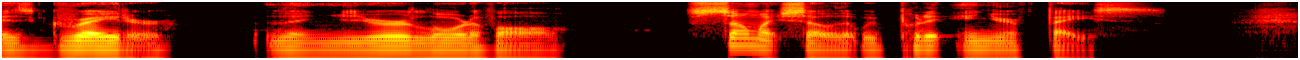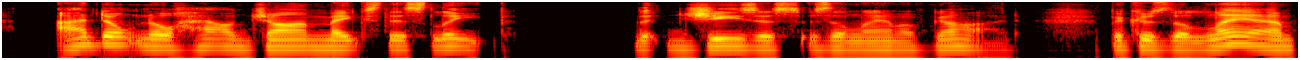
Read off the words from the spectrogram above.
is greater than your Lord of all. So much so that we put it in your face. I don't know how John makes this leap that Jesus is the Lamb of God because the Lamb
